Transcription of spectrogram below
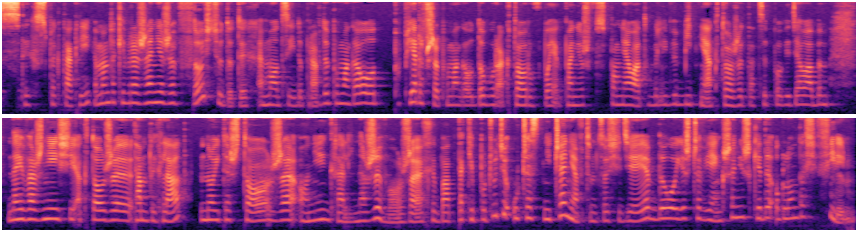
z tych spektakli. Ja mam takie wrażenie, że w dojściu do tych emocji i do prawdy pomagało, po pierwsze pomagał dobór aktorów, bo jak Pani już wspomniała, to byli wybitni aktorzy, tacy powiedziałabym najważniejsi aktorzy tamtych lat. No i też to, że oni grali na żywo, że chyba takie poczucie uczestniczenia w tym, co się dzieje, było jeszcze większe niż kiedy ogląda się film.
